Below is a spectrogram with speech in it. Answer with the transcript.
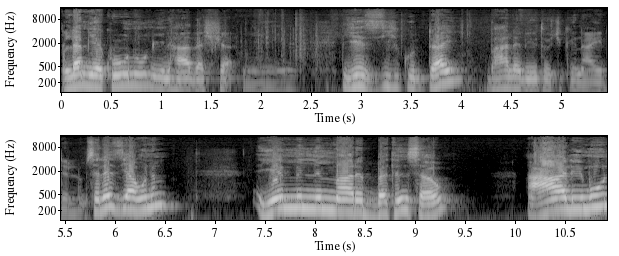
ለም የኩኑ ሚን ሃዛ ሸእን የዚህ ጉዳይ ባለቤቶች ግን አይደሉም። ስለዚህ አሁንም የምንማርበትን ሰው ዓሊሙን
